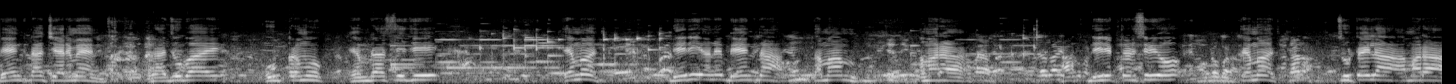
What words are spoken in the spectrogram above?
બેંકના ચેરમેન રાજુભાઈ, ઉપપ્રમુખ હેમરાજસિંહજી તેમજ ડેરી અને બેંકના તમામ અમારા ડિરેક્ટરશ્રીઓ તેમજ ચૂંટાયેલા અમારા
